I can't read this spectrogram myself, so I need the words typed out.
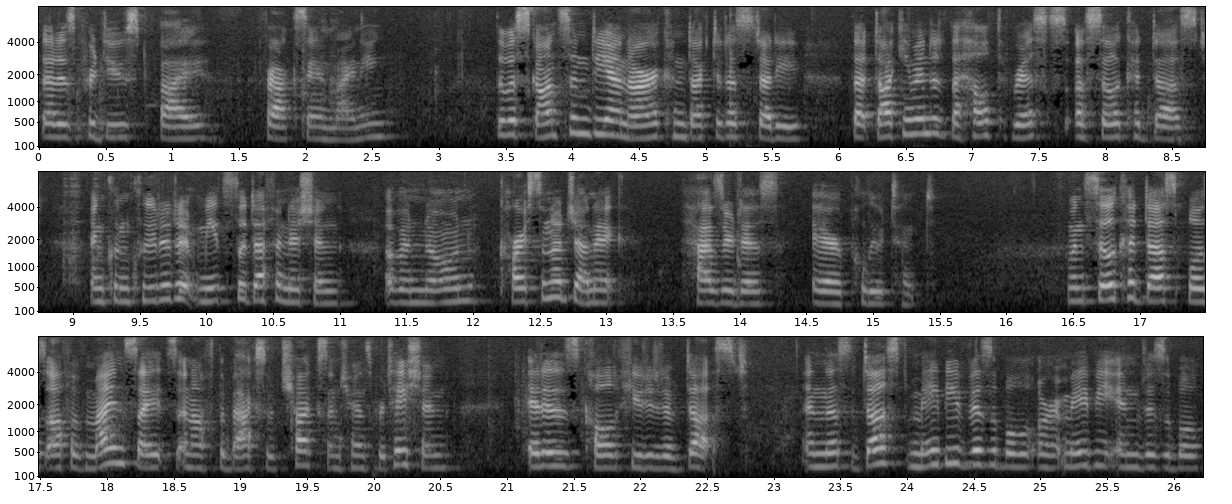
that is produced by frac sand mining. The Wisconsin DNR conducted a study that documented the health risks of silica dust and concluded it meets the definition of a known carcinogenic, hazardous air pollutant. When silica dust blows off of mine sites and off the backs of trucks and transportation, it is called fugitive dust. And this dust may be visible or it may be invisible,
